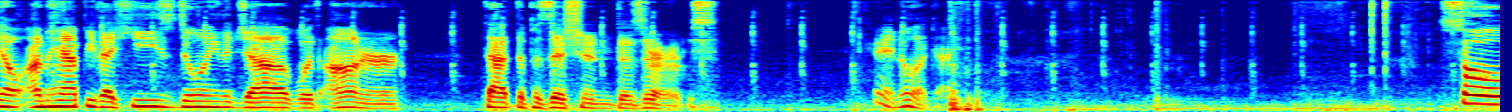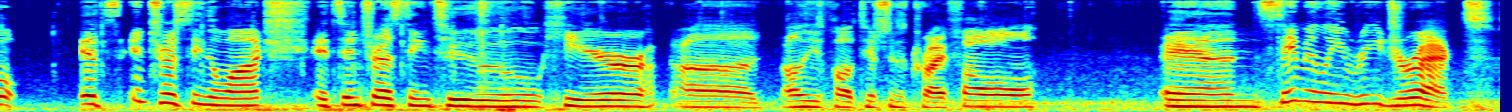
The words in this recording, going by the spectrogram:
you know, I'm happy that he's doing the job with honor that the position deserves. Hey, I know that guy. So, it's interesting to watch. It's interesting to hear uh, all these politicians cry foul and seemingly redirect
